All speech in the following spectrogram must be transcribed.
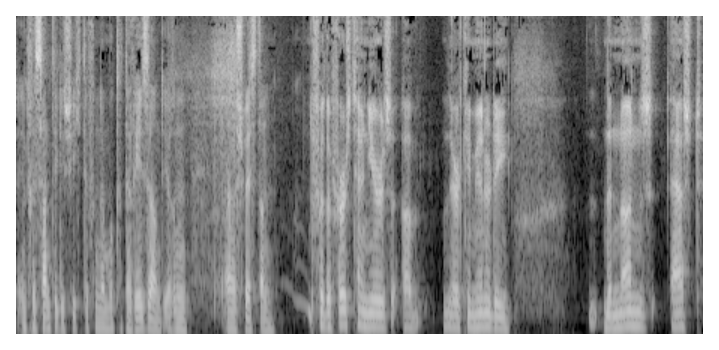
äh, interessante Geschichte von der Mutter Teresa und ihren äh, Schwestern. For the first 10 years of their community, the nuns asked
